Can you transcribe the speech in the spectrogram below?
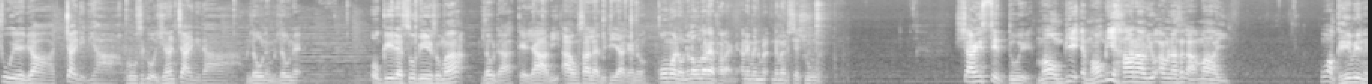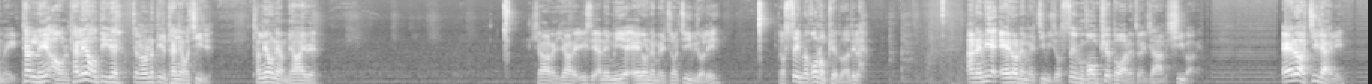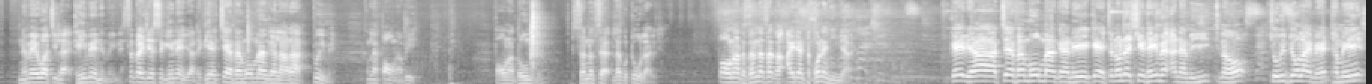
ကြွေတယ်ဗျာကြိုက်တယ်ဗျာဘရိုစကိုအရန်ကြိုက်နေတာမလုံးနဲ့မလုံးနဲ့โอเคတဲ့ဆိုပြေဆိုမှလောက်တာကဲရပြီအောင်ဆက်လိုက်ပြီတရားကန်တော့ကိုမန်တော့နှလုံးသားထဲဖတ်လိုက်မယ်အဲ့ဒီနာမည်တစ်ချက်ရှိုးမယ်ရှိုင်းစစ်သွေးမောင်ပြည့်မောင်ပြည့်ဟာနာပြိုအမလန်ဆက်က အမကြီးဟိုကဂိမ်းပေးနေမယ်ထက်လင်းအောင်ထက်လင်းအောင်တည်တယ်ကျွန်တော်လည်းတည်တယ်ထက်လင်းအောင်ရှိတယ်ထက်လင်းအောင်လည်းအများကြီးပဲရတယ်ရတယ် AC enemy ရဲ့ error နာမည်ကျွန်တော်ကြည့်ပြီးတော့လေကျွန်တော်စိတ်မကောင်းတော့ဖြစ်သွားတယ်လား enemy ရဲ့ error နာမည်ကြည့်ပြီးကျွန်တော်စိတ်မကောင်းဖြစ်သွားတယ်ဆိုတဲ့အရာရှိပါတယ် error ကြည့်လိုက်လေနာမည်ကကြည့်လိုက် game ပဲနာမည်နဲ့ special skin နဲ့ဗျာတကယ်ကြံဖန်မို့အမှန်ကန်လာတာတွေ့မယ်ခဏပေါင်တာပေးပေါင်တာသုံးမယ်ဇက်နှစ်ဆက်လက်ကိုတိုးလိုက်ပြီပေါင်တာတစ်စက်နှစ်ဆက်က item တစ်ခွန်းနဲ့ညီမျှတယ်ကဲဗျာကြံဖန်မို့အမှန်ကန်နေကဲကျွန်တော်နဲ့ရှင်ထိန်မဲ့ enemy ကျွန်တော်ကြိုးပြီးပြောလိုက်မယ်ထမင်း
